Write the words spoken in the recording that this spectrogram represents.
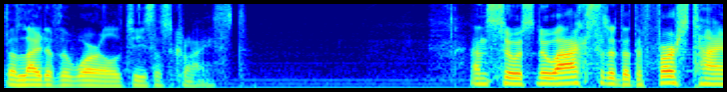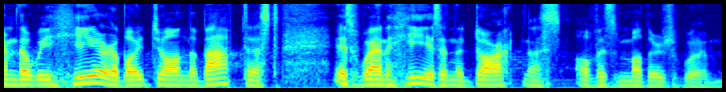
the light of the world, Jesus Christ. And so it's no accident that the first time that we hear about John the Baptist is when he is in the darkness of his mother's womb.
